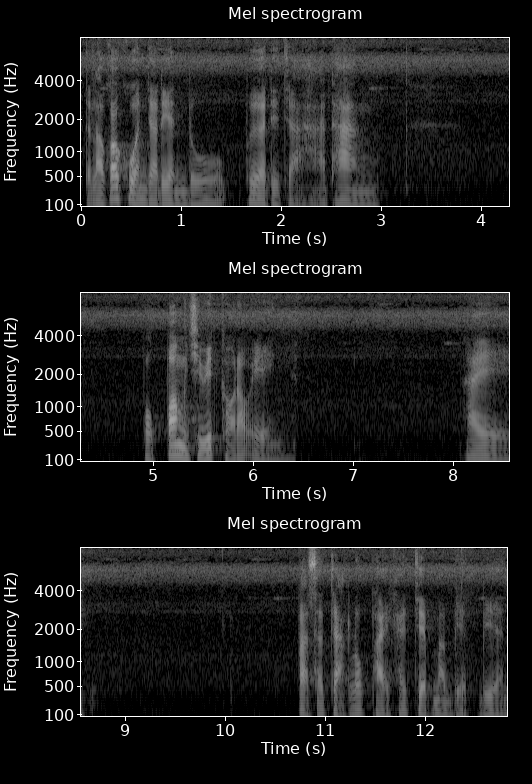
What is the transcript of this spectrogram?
แต่เราก็ควรจะเรียนรู้เพื่อที่จะหาทาง ปกป้องชีวิตของเราเอง ให้ปราศจากโรคภัยไข้เจ็บมาเบียดเบียน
